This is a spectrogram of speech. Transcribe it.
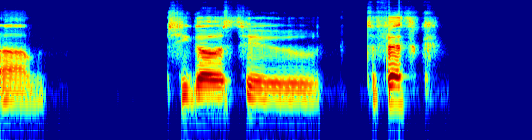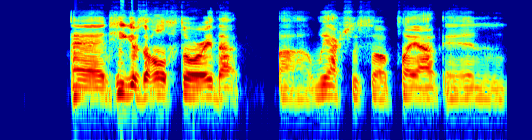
Um, she goes to to Fisk, and he gives a whole story that uh, we actually saw play out in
